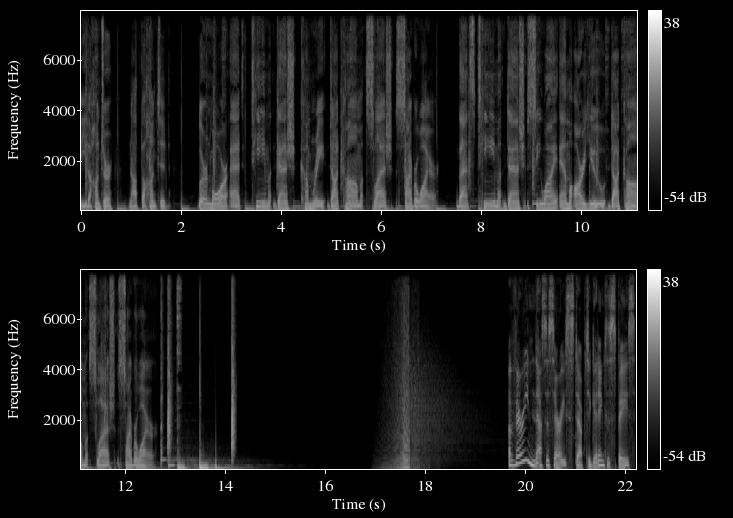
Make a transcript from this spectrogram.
Be the hunter, not the hunted. Learn more at team-cymru.com slash cyberwire. That's team-cymru.com slash cyberwire. A very necessary step to getting to space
